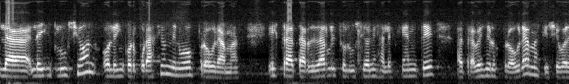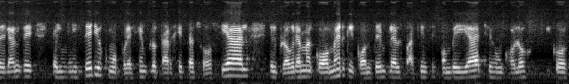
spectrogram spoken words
la, inclusión o la incorporación de nuevos programas. Es tratar de darle soluciones a la gente a través de los programas que lleva adelante el Ministerio, como por ejemplo Tarjeta Social, el programa Comer que contempla a los pacientes con VIH, oncológicos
